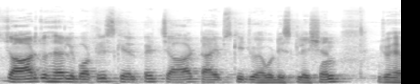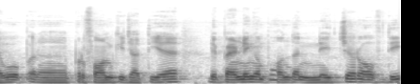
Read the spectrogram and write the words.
चार जो है लेबॉर्ट्री स्केल पे चार टाइप्स की जो है वो डिस्टिलेशन जो है वो परफॉर्म की जाती है। Depending upon the nature of the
